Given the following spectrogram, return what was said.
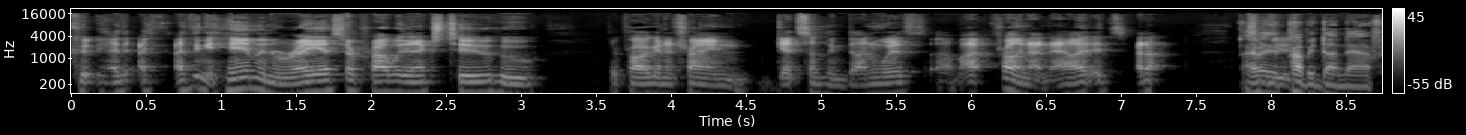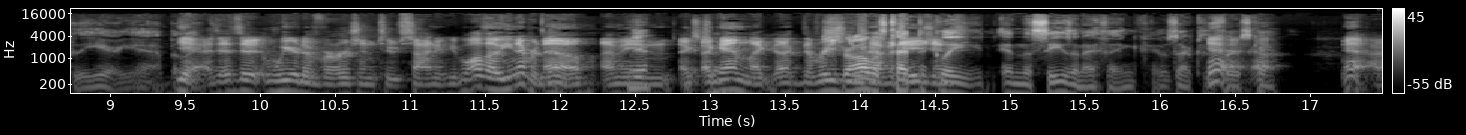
could. I, I- I think him and Reyes are probably the next two who they're probably going to try and get something done with. Um, I, probably not now. It's I don't. I mean, it's probably done now for the year. Yeah, but Yeah, like, it's a weird aversion to signing people. Although you never know. I mean, Yeah, again, like like the reason Straw you was technically agent. in the season. I think it was after the Yeah, first game. uh, yeah, I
